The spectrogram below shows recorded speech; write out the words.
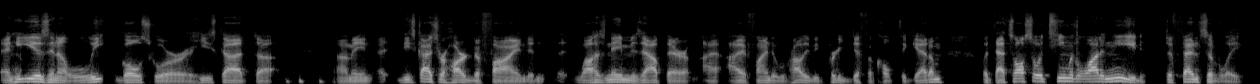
and he is an elite goal scorer. He's got. Uh, I mean, these guys are hard to find, and while his name is out there, I, I find it would probably be pretty difficult to get him. But that's also a team with a lot of need defensively.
